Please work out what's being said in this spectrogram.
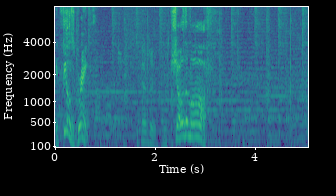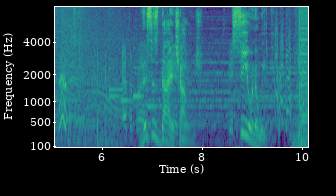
It feels great. Show them off. This is DiaChallenge. See you in a week.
